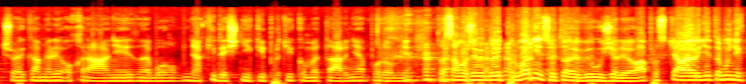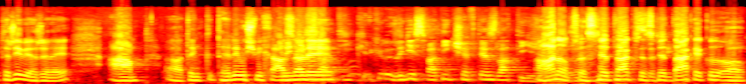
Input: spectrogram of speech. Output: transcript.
člověka měly ochránit, nebo nějaký deštníky proti kometárně a podobně. To samozřejmě byli podvodníci, to využili, jo, a prostě, ale lidi tomu někteří věřili a, a ten, tehdy už vycházeli... Lidi, zlatý, lidi svatý kšeft je zlatý, že? Ano, přesně tak, přesně tak, jako,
